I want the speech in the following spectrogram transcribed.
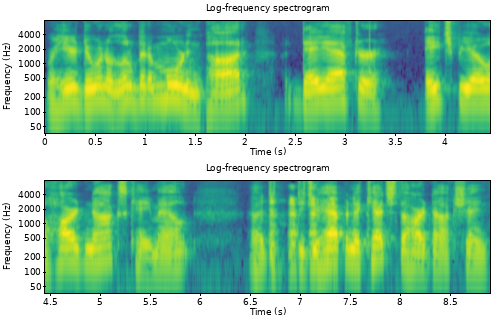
We're here doing a little bit of morning pod, a day after HBO Hard Knocks came out. Uh, did, did you happen to catch the Hard Knocks, Shane?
